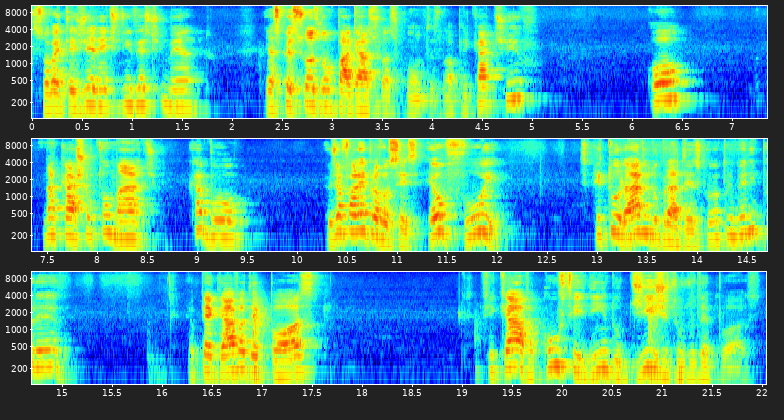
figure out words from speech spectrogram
Só vai ter gerente de investimento. E as pessoas vão pagar suas contas no aplicativo ou na caixa automática. Acabou. Eu já falei para vocês, eu fui escriturário do Bradesco, foi meu primeiro emprego. Eu pegava depósito, ficava conferindo o dígito do depósito.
